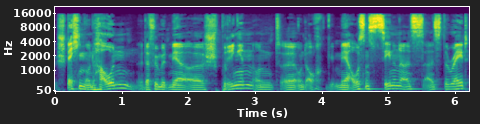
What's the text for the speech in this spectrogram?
Stechen und Hauen, dafür mit mehr äh, Springen und, äh, und auch mehr Außenszenen als, als The Raid.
